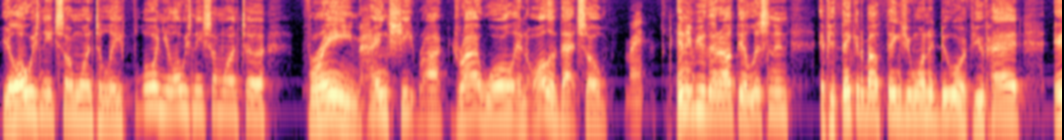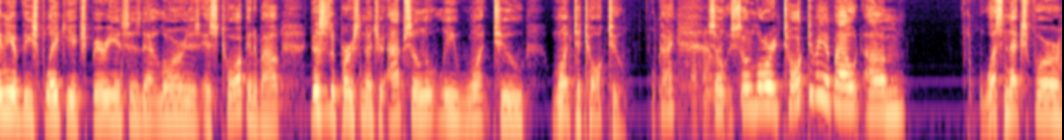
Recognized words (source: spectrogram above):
You'll always need someone to lay floor, and you'll always need someone to frame, hang sheetrock, drywall, and all of that. So, Right. any of you that are out there listening, if you're thinking about things you want to do, or if you've had any of these flaky experiences that Lauren is, is talking about, this is a person that you absolutely want to want to talk to. Okay, so so Lauren, talk to me about um, what's next for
